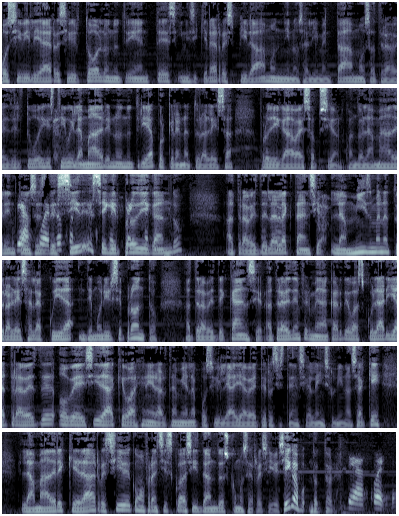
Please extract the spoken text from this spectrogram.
posibilidad de recibir todos los nutrientes y ni siquiera respirábamos ni nos alimentábamos a través del tubo digestivo y la madre nos nutría porque la naturaleza prodigaba esa opción. Cuando la madre entonces decide seguir prodigando, a través de la lactancia, la misma naturaleza la cuida de morirse pronto, a través de cáncer, a través de enfermedad cardiovascular y a través de obesidad que va a generar también la posibilidad de diabetes y resistencia a la insulina. O sea que la madre que da, recibe, como Francisco así dando es como se recibe. Siga, doctora. De acuerdo.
